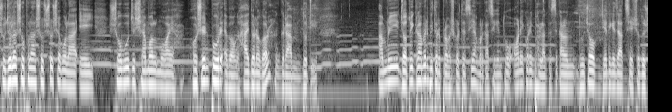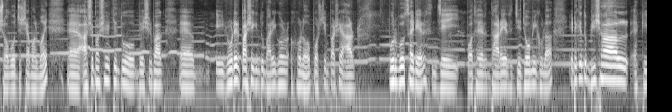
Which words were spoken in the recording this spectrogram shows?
সুজলা, সুফলা, শস্য, শ্যামলা, এই সবুজ, শ্যামলময় হোসেনপুর এবং হায়দনগর গ্রাম দুটি। আমি যতই গ্রামের ভিতরে প্রবেশ করতেছি, আমার কাছে কিন্তু অনেক অনেক ভালো লাগতেছে। কারণ দু চোখ যেদিকে যাচ্ছে, শুধু সবুজ, শ্যামলময়। আশেপাশে কিন্তু বেশিরভাগ এই রোডের পাশে কিন্তু বাড়িঘর হলো, পশ্চিম পাশে আর পূর্ব সাইডের যেই পথের ধারের যে জমিগুলা, এটা কিন্তু বিশাল একটি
